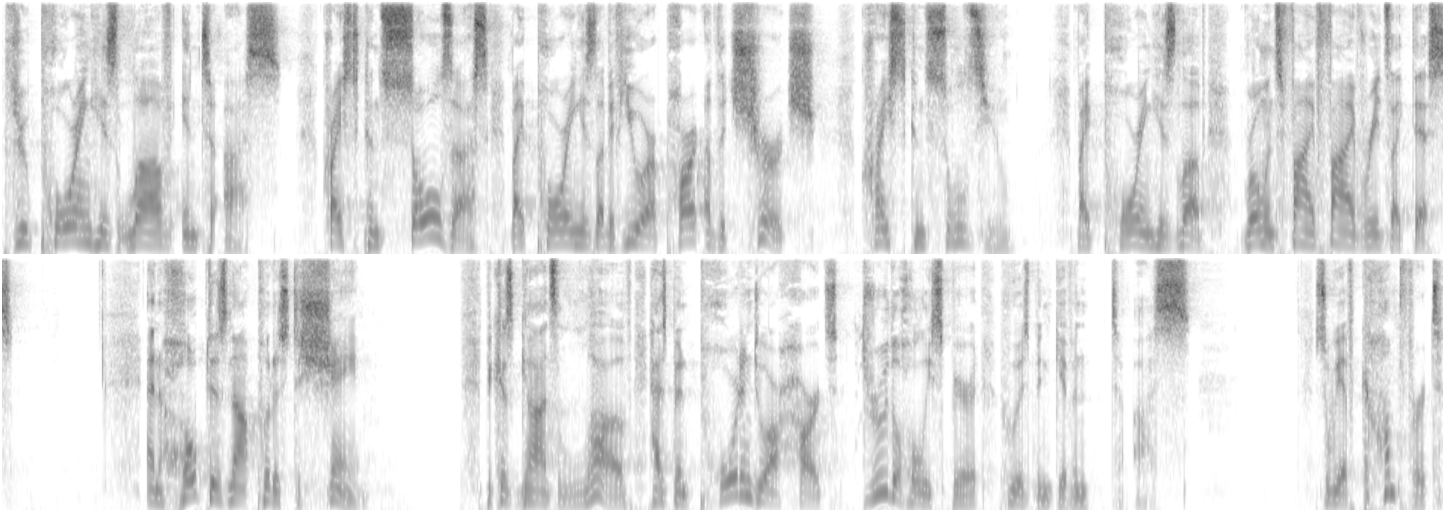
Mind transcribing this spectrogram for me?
through pouring his love into us. Christ consoles us by pouring his love. If you are a part of the church, Christ consoles you by pouring his love. Romans 5 5 reads like this And hope does not put us to shame because God's love has been poured into our hearts through the Holy Spirit who has been given to us. So we have comfort,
